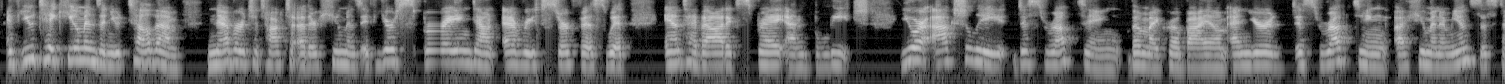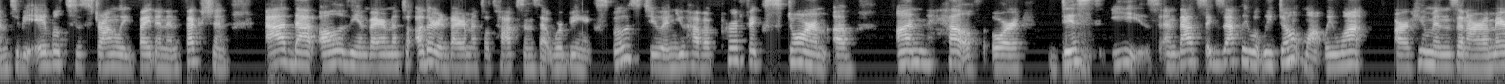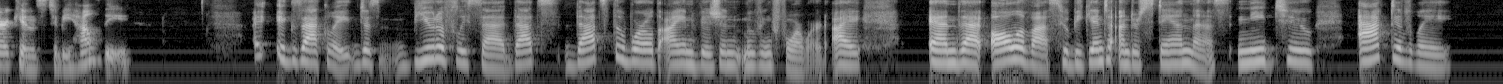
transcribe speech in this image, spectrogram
if you take humans and you tell them never to talk to other humans, if you're spraying down every surface with antibiotic spray and bleach, you are actually disrupting the microbiome and you're disrupting a human immune system to be able to strongly fight an infection. Add that all of the environmental, other environmental toxins that we're being exposed to, and you have a perfect storm of unhealth or mm-hmm. dis-ease and that's exactly what we don't want we want our humans and our Americans to be healthy. Exactly. Just beautifully said. That's that's the world I envision moving forward. I and that all of us who begin to understand this need to actively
